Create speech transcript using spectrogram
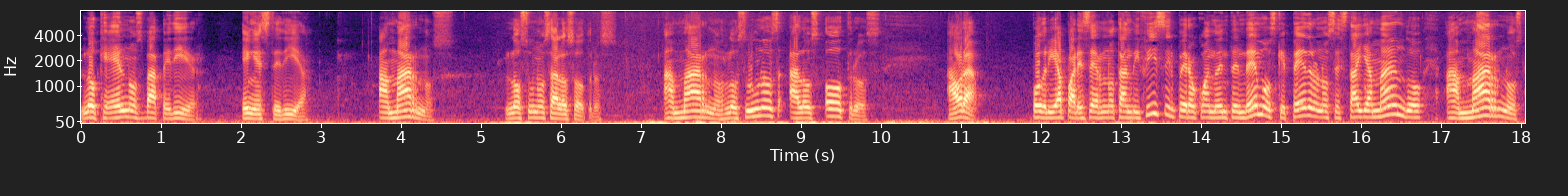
lo que Él nos va a pedir en este día. Amarnos los unos a los otros. Amarnos los unos a los otros. Ahora, podría parecer no tan difícil, pero cuando entendemos que Pedro nos está llamando a amarnos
